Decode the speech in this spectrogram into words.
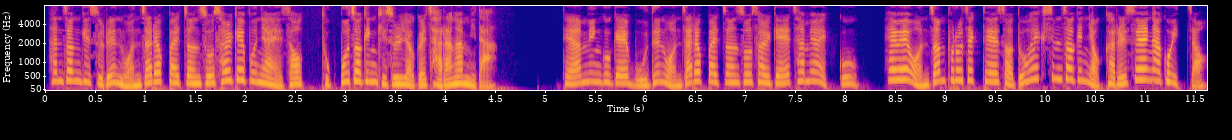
한전기술은 원자력 발전소 설계 분야에서 독보적인 기술력을 자랑합니다. 대한민국의 모든 원자력 발전소 설계에 참여했고 해외 원전 프로젝트에서도 핵심적인 역할을 수행하고 있죠.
